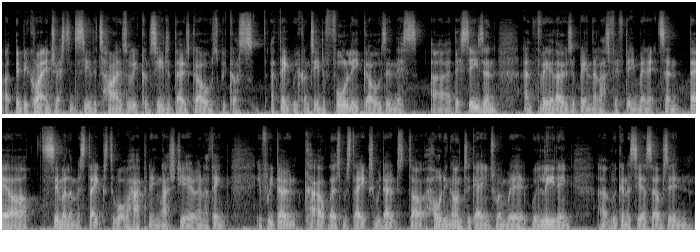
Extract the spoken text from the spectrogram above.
uh, it'd be quite interesting to see the times that we conceded those goals because I think we conceded four league goals in this uh, this season, and three of those have been in the last 15 minutes, and they are similar mistakes to what were happening last year. And I think if we don't cut out those mistakes and we don't start holding on to games when we're we're leading, uh, we're going to see ourselves in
